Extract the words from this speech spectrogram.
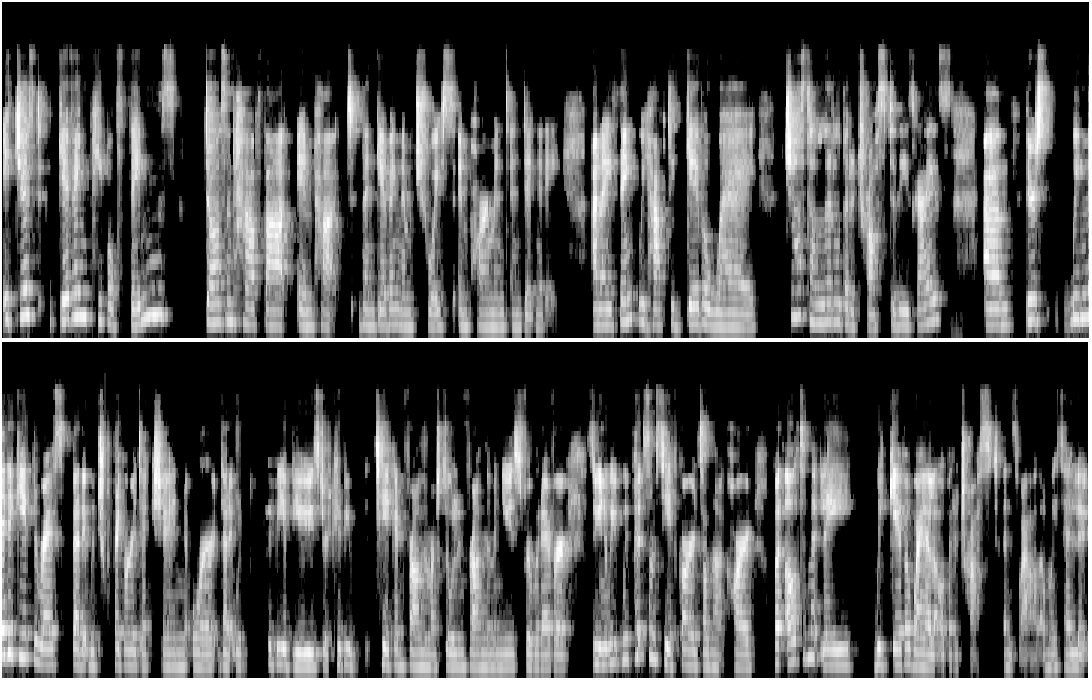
it just giving people things doesn't have that impact than giving them choice, empowerment, and dignity. And I think we have to give away just a little bit of trust to these guys. Um, there's we mitigate the risk that it would trigger addiction or that it would could be abused or could be taken from them or stolen from them and used for whatever. So, you know, we, we put some safeguards on that card, but ultimately we give away a little bit of trust as well. And we say, look,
